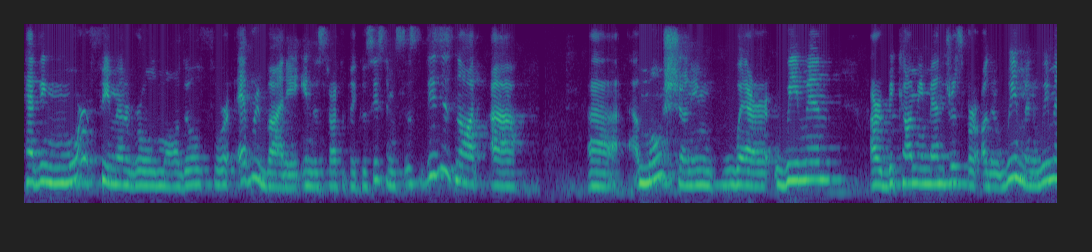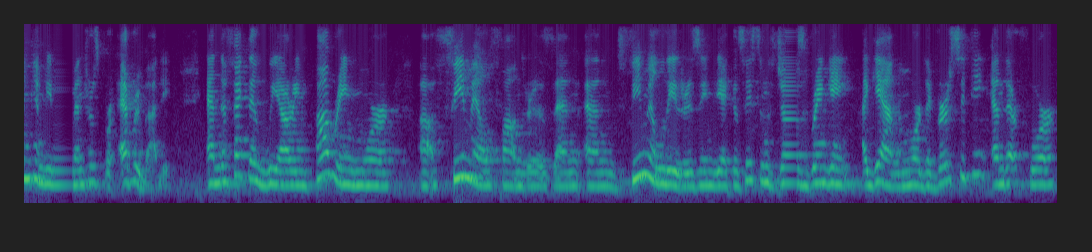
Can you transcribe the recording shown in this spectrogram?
having more female role model for everybody in the startup ecosystem? So this is not a uh, a motion in where women are becoming mentors for other women. Women can be mentors for everybody. And the fact that we are empowering more uh, female founders and, and female leaders in the ecosystem is just bringing, again, more diversity and therefore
